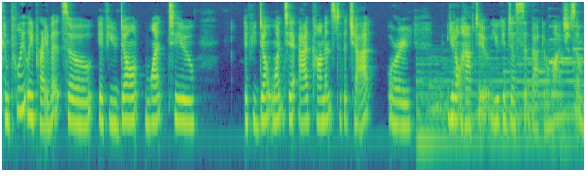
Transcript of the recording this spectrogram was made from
completely private. So if you don't want to, if you don't want to add comments to the chat or you don't have to, you could just sit back and watch. So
